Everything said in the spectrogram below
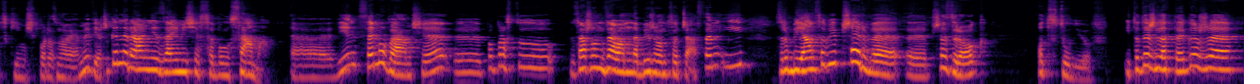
z kimś porozmawiamy, wiesz, generalnie zajmij się sobą sama. E, więc zajmowałam się, y, po prostu zarządzałam na bieżąco czasem i zrobiłam sobie przerwę y, przez rok od studiów. I to też dlatego, że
